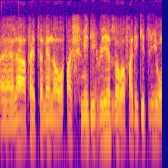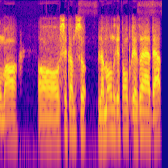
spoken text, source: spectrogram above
Euh, là, en fin de semaine, on va faire fumer des ribs, on va faire des guidilles au mort. On- C'est comme ça. Le monde répond présent à date.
